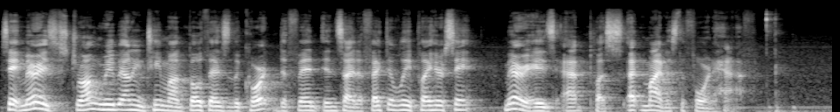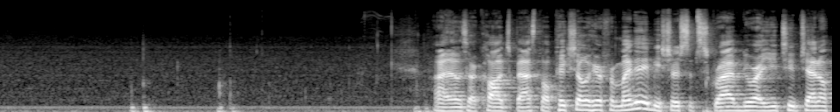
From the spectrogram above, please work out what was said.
St. Mary's strong rebounding team on both ends of the court. Defend inside effectively. Play here, St. Mary's at plus at minus the four and a half. All right, that was our college basketball pick show here for Monday. Be sure to subscribe to our YouTube channel.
